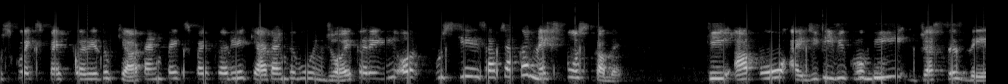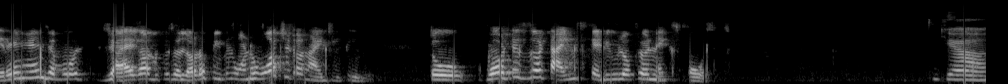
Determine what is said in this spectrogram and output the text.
उसको एक्सपेक्ट करे तो क्या टाइम पे एक्सपेक्ट करिए क्या टाइम पे वो एंजॉय करेगी? और उसके हिसाब से आपका नेक्स्ट पोस्ट कब है? कि आप वो आईजीटीवी को भी जस्टिस दे रहे हैं जब वो जाएगा because a lot of people want to watch it on IGTV तो what is the time schedule of your next post Yeah,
